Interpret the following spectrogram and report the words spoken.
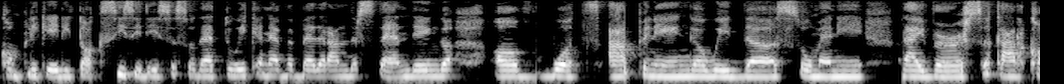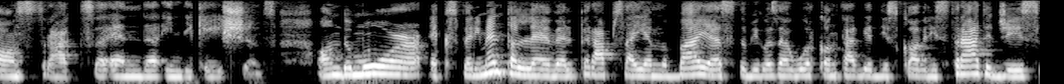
complicated toxicities so that we can have a better understanding of what's happening with uh, so many diverse CAR constructs and indications. On the more experimental level, perhaps I am biased because I work on target discovery strategies,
